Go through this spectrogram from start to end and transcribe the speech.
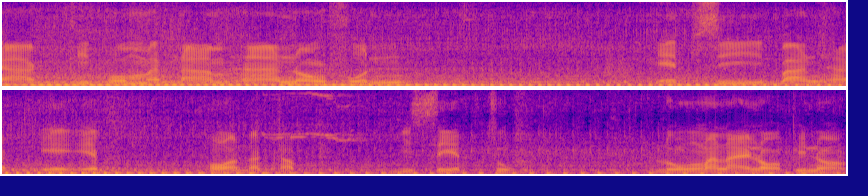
จากที่ผมมาตามหาน้องฝน FC บ้านฮัก AF ฮอดนะครับ วิเศษสุขลงมาหลายรอบพี่น้อง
